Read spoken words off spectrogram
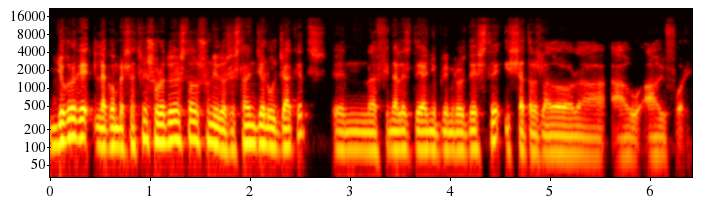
Yo creo que la conversación, sobre todo en Estados Unidos, está en Yellow Jackets, en a finales de año primeros de este, y se ha trasladado a, a, a Euphoria.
